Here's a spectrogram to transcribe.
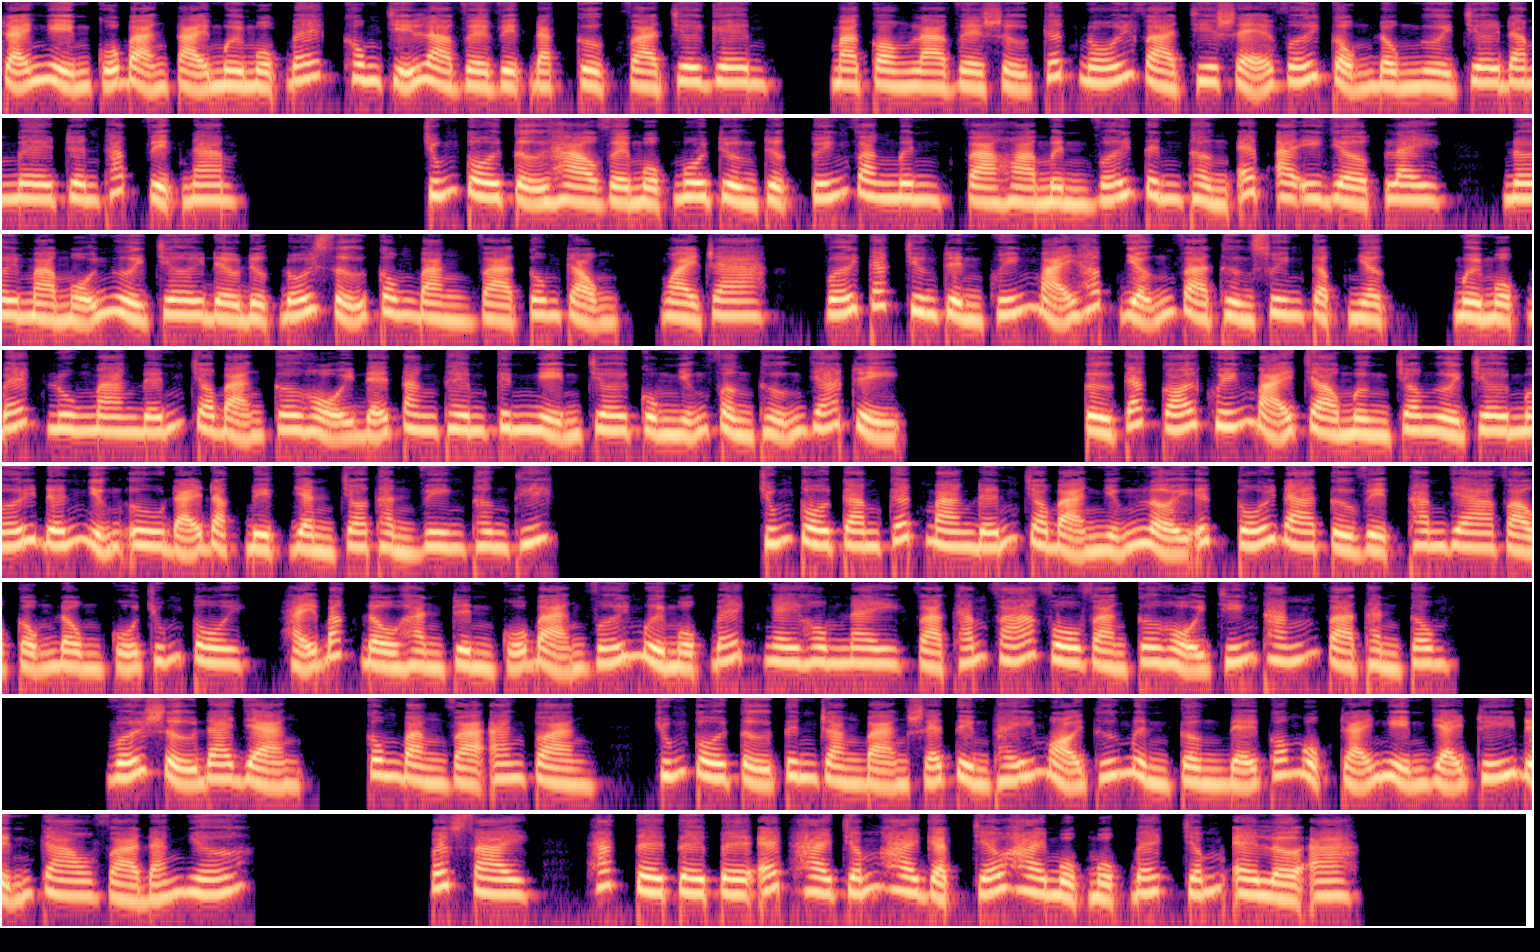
Trải nghiệm của bạn tại 11bet không chỉ là về việc đặt cược và chơi game, mà còn là về sự kết nối và chia sẻ với cộng đồng người chơi đam mê trên khắp Việt Nam. Chúng tôi tự hào về một môi trường trực tuyến văn minh và hòa mình với tinh thần FAIG Play, nơi mà mỗi người chơi đều được đối xử công bằng và tôn trọng. Ngoài ra, với các chương trình khuyến mãi hấp dẫn và thường xuyên cập nhật, 11bet luôn mang đến cho bạn cơ hội để tăng thêm kinh nghiệm chơi cùng những phần thưởng giá trị. Từ các gói khuyến mãi chào mừng cho người chơi mới đến những ưu đãi đặc biệt dành cho thành viên thân thiết. Chúng tôi cam kết mang đến cho bạn những lợi ích tối đa từ việc tham gia vào cộng đồng của chúng tôi. Hãy bắt đầu hành trình của bạn với 11 bet ngay hôm nay và khám phá vô vàng cơ hội chiến thắng và thành công. Với sự đa dạng, công bằng và an toàn, chúng tôi tự tin rằng bạn sẽ tìm thấy mọi thứ mình cần để có một trải nghiệm giải trí đỉnh cao và đáng nhớ. Website https 2 2 211 bet la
